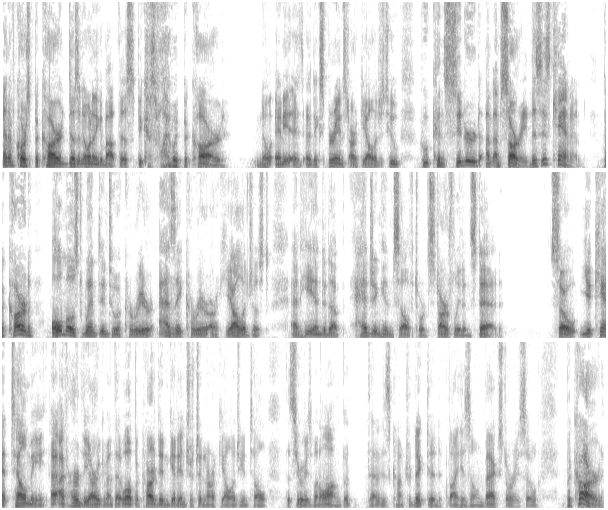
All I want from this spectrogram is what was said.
And of course, Picard doesn't know anything about this because why would Picard know any an experienced archaeologist who who considered? I'm, I'm sorry, this is canon. Picard almost went into a career as a career archaeologist, and he ended up hedging himself towards Starfleet instead. So you can't tell me. I've heard the argument that well, Picard didn't get interested in archaeology until the series went along, but that is contradicted by his own backstory. So Picard,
